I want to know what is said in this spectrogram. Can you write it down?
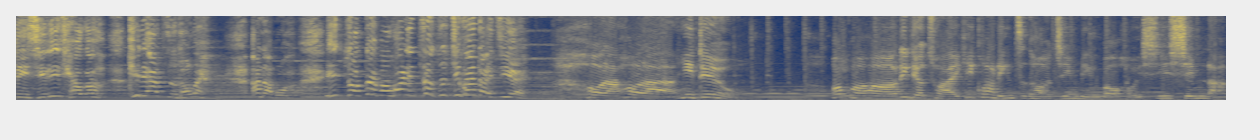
定是你超工去掠梓潼的，啊若无，伊绝对无可能做出这款代志的。好啦好啦，院长，我看吼，你着带伊去看林子彤真面目，互伊死心啦。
